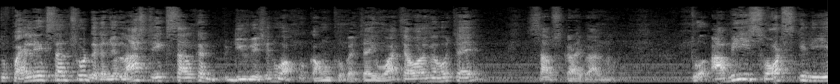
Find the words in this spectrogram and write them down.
तो पहले एक साल छोड़ देगा, जो लास्ट एक साल का ड्यूरेशन वो आपको काउंट होगा, चाहे वॉच आवर में हो, चाहे सब्सक्राइबर में हो। तो अभी शॉर्ट्स के लिए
